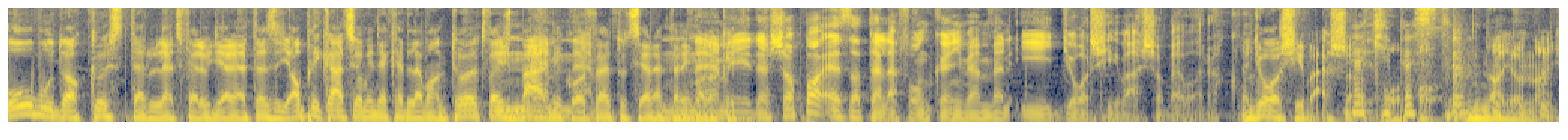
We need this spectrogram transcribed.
Óbuda közterület felügyelet, ez egy applikáció, ami neked le van töltve, és bármikor fel tudsz jelenteni Nem, valakit. édesapa, ez a telefonkönyvemben így gyors hívásra be van rakva. A gyors hívásra. Elképesztő. Ó, ó, Nagyon nagy.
